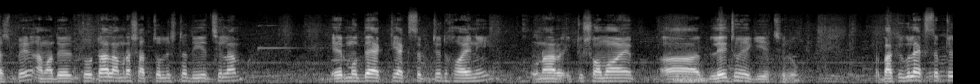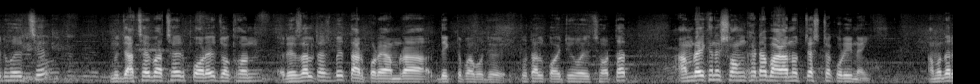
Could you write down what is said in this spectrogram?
আসবে। আমাদের টোটাল আমরা সাতচল্লিশটা দিয়েছিলাম। এর মধ্যে একটি অ্যাকসেপ্টেড হয়নি। ওনার একটু সময় লেট হয়ে গিয়েছিল। বাকিগুলো অ্যাকসেপ্টেড হয়েছে। যাচাই বাছাইয়ের পরে যখন রেজাল্ট আসবে তারপরে আমরা দেখতে পাবো যে টোটাল কয়টি হয়েছে। অর্থাৎ আমরা এখানে সংখ্যাটা বাড়ানোর চেষ্টা করি নাই। আমাদের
